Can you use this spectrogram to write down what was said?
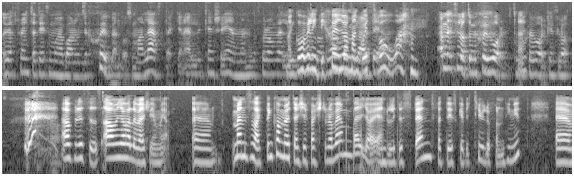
Och jag tror inte att det är så många barn under sju ändå som har läst böckerna. Eller kanske det är, men då får de väl... Man går väl inte i sjuan, man går i tvåan. Ja men förlåt, de är sju år. De är Ja. sju år, okej förlåt. Ja precis, ja men jag håller verkligen med. Eh, Men som sagt, den kommer ut den 21 november. Jag är ändå lite spänd för att det ska bli kul att få någonting nytt. Eh,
